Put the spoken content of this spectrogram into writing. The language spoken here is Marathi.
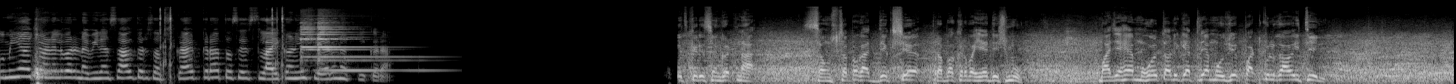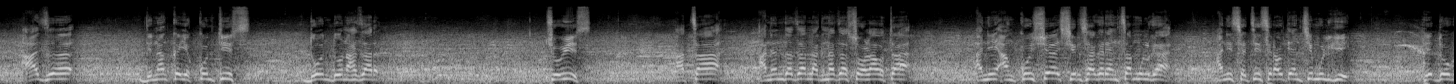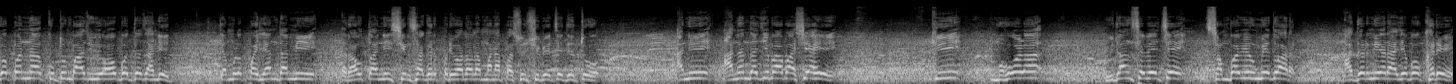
तुम्ही या चॅनलवर नवीन असाल तर सबस्क्राईब करा तसेच लाईक आणि शेअर नक्की करा. शेतकरी संघटना संस्थापक अध्यक्ष प्रभाकर भैया देशमुख माझ्या ह्या मोहोळ तालुक्यातल्या मौजे पाटकुल गाव येथील आज दिनांक एकोणतीस दोन दोन हजार चोवीस आजचा आनंदाचा लग्नाचा सोहळा होता आणि अंकुश क्षीरसागर यांचा मुलगा आणि सतीश राऊत यांची मुलगी हे दोघं पण कुटुंब आज विवाहबद्ध झालेत. त्यामुळं पहिल्यांदा मी राऊत आणि क्षीरसागर परिवाराला मनापासून शुभेच्छा देतो. आणि आनंदाची बाब अशी आहे की मोहोळ विधानसभेचे संभाव्य उमेदवार आदरणीय राजाभाऊ खरे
